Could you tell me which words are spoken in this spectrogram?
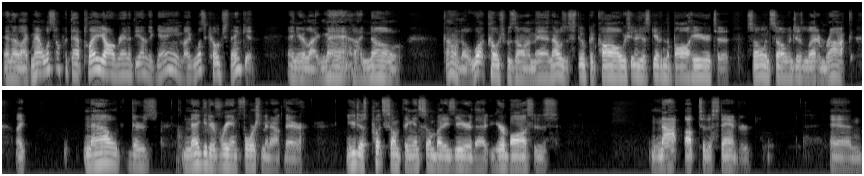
and they're like, "Man, what's up with that play y'all ran at the end of the game? Like, what's coach thinking?" And you're like, "Man, I know. I don't know what coach was on, man. That was a stupid call. We should have just given the ball here to so and so and just let him rock." Now there's negative reinforcement out there. You just put something in somebody's ear that your boss is not up to the standard. And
